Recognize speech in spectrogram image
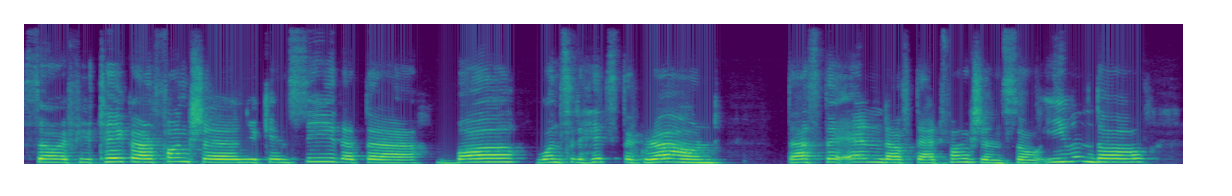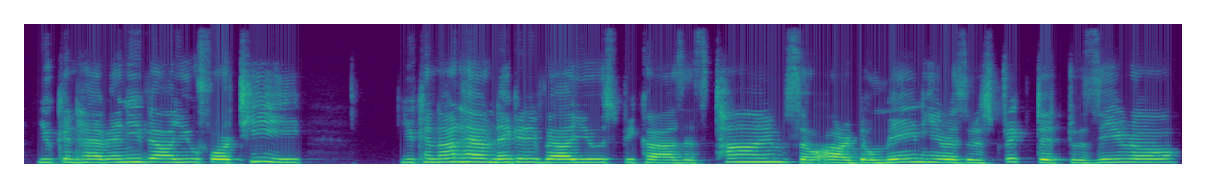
So if you take our function, you can see that the ball, once it hits the ground, that's the end of that function. So even though you can have any value for t, you cannot have negative values because it's time. So our domain here is restricted to 0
